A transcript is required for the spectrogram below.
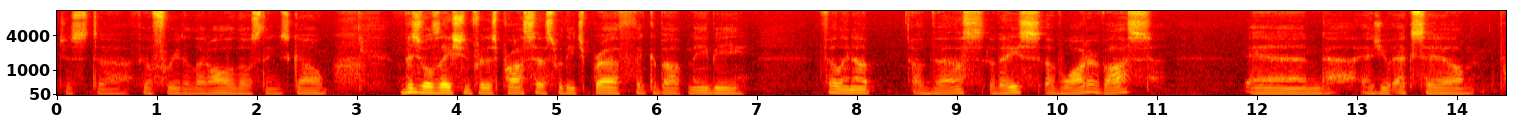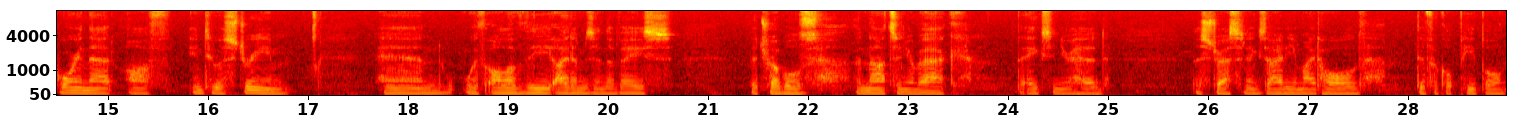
Just uh, feel free to let all of those things go visualization for this process with each breath, think about maybe filling up a vase, a vase of water, vase, and as you exhale, pouring that off into a stream, and with all of the items in the vase, the troubles, the knots in your back, the aches in your head, the stress and anxiety you might hold, difficult people.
